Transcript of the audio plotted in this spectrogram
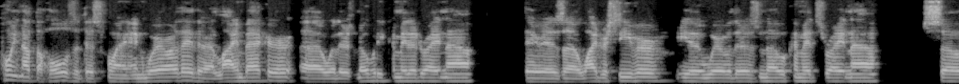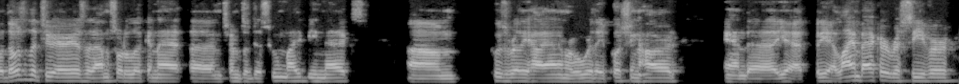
pointing out the holes at this point. And where are they? They're at linebacker, uh, where there's nobody committed right now. There is a wide receiver, where there's no commits right now. So those are the two areas that I'm sort of looking at uh, in terms of just who might be next, um, who's really high on them, or who are they pushing hard. And uh, yeah, but yeah, linebacker, receiver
